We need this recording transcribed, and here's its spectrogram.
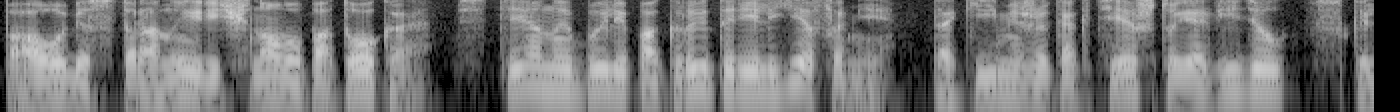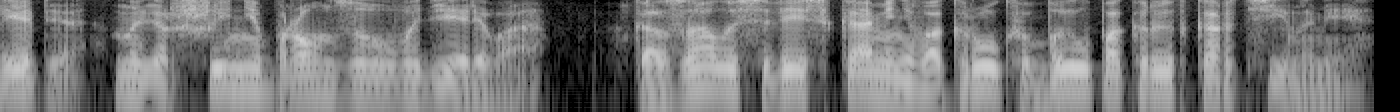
По обе стороны речного потока стены были покрыты рельефами, такими же, как те, что я видел в склепе на вершине бронзового дерева. Казалось, весь камень вокруг был покрыт картинами.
